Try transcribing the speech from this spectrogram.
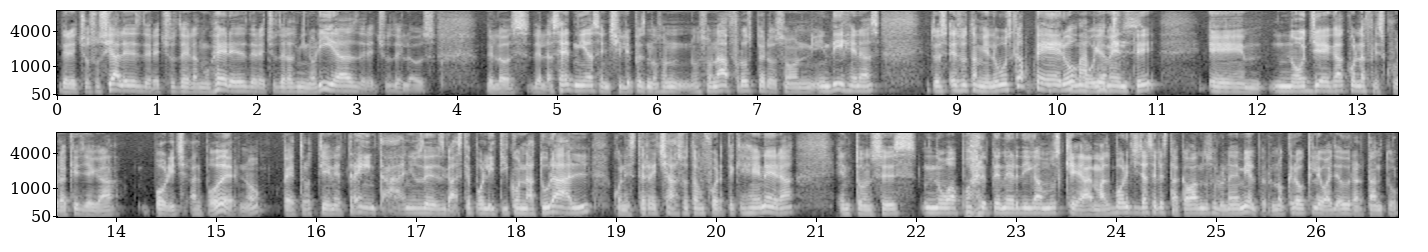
derechos sociales, derechos de las mujeres, derechos de las minorías, derechos de, los, de, los, de las etnias. En Chile pues no son, no son afros, pero son indígenas. Entonces eso también lo busca, pero obviamente eh, no llega con la frescura que llega Boric al poder, ¿no? Petro tiene 30 años de desgaste político natural, con este rechazo tan fuerte que genera, entonces no va a poder tener, digamos, que además Boric ya se le está acabando su luna de miel, pero no creo que le vaya a durar tanto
